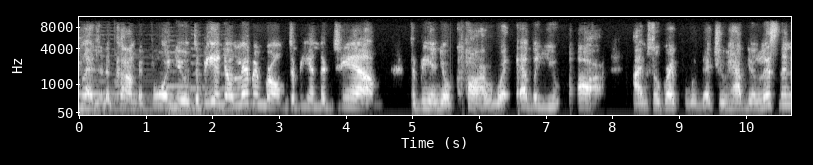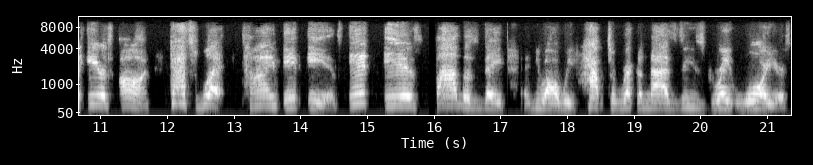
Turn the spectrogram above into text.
pleasure to come before you, to be in your living room, to be in the gym, to be in your car, wherever you are. I'm so grateful that you have your listening ears on. Guess what time it is? It is Father's Day. And you all, we have to recognize these great warriors,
